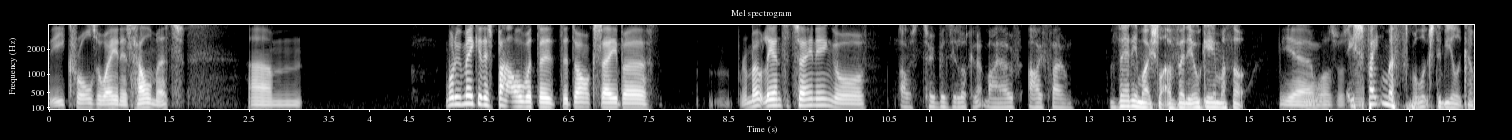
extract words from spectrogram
he crawls away in his helmet. Um, what do we make of this battle with the the dark saber? Remotely entertaining, or? I was too busy looking at my iPhone. Very much like a video game, I thought. yeah, it was wasn't He's it? fighting with what looks to be like a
